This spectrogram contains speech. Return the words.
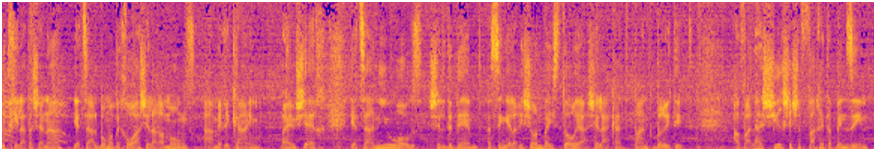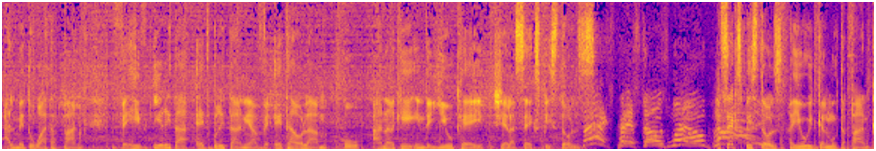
בתחילת השנה יצא אלבום הבכורה של הרמונס, האמריקאים. בהמשך יצא New Rose של The Damned, הסינגל הראשון בהיסטוריה של להקת פאנק בריטית. אבל השיר ששפך את הבנזין על מדורת הפאנק והבעיר איתה את בריטניה ואת העולם הוא Anarchy in the UK של הסקס פיסטולס. הסקס פיסטולס היו התגלמות הפאנק,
